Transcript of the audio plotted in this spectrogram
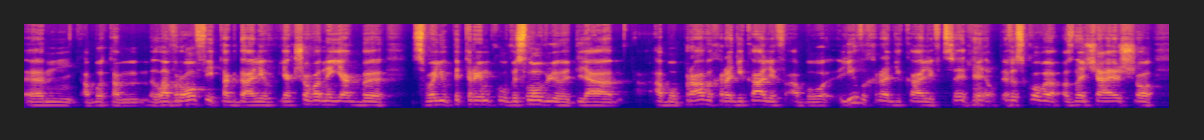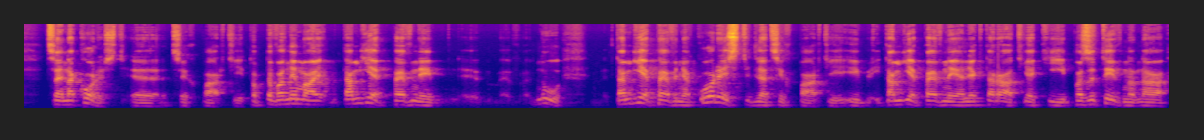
ем, або там Лавров і так далі. Якщо вони якби свою підтримку висловлюють для або правих радикалів, або лівих радикалів, це не обов'язково означає, що це на користь е, цих партій. Тобто вони мають там є певний, е, ну там є певна користь для цих партій, і, і там є певний електорат, який позитивно на,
